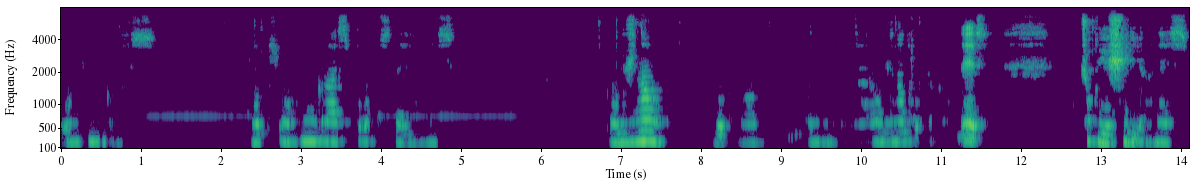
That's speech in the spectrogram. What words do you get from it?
Golden Glass. Yok Golden Glass Blocks da yani. Orijinal blok mu abi? Orijinal toprak. Neyse. Çok yeşil ya. Neyse.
